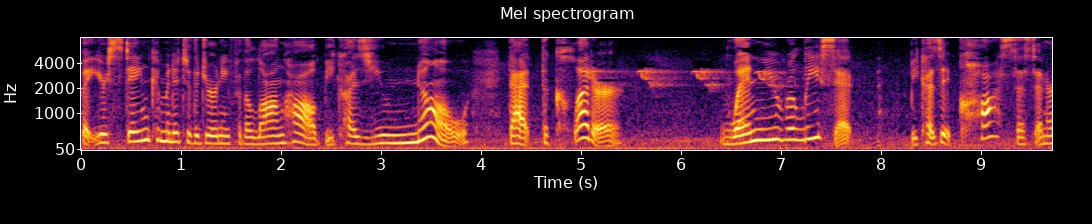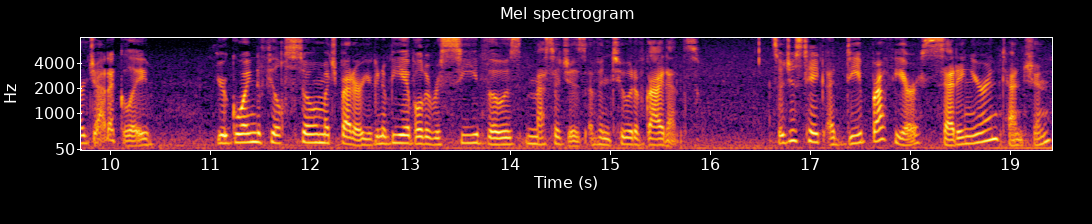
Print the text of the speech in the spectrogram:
but you're staying committed to the journey for the long haul because you know that the clutter, when you release it, because it costs us energetically, you're going to feel so much better. You're going to be able to receive those messages of intuitive guidance. So just take a deep breath here, setting your intention,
